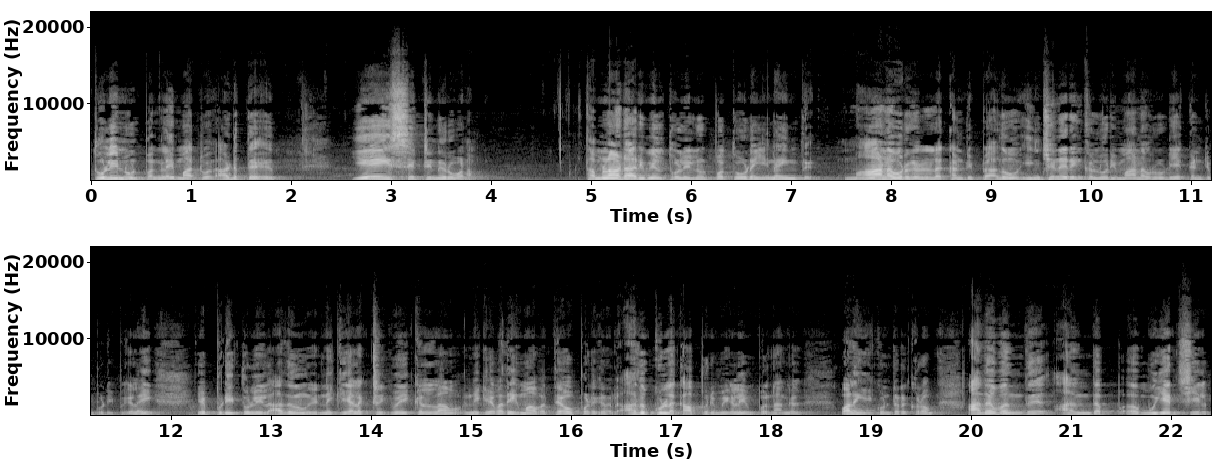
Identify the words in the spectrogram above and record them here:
தொழில்நுட்பங்களை மாற்றுவது. அடுத்து ஏஐசிடி நிறுவனம். தமிழ்நாடு அறிவியல் தொழில்நுட்பத்தோடு இணைந்து மாணவர்களில் கண்டிப்பு அதுவும் இன்ஜினியரிங் கல்லூரி மாணவர்களுடைய கண்டுபிடிப்புகளை எப்படி தொழில் அதுவும் இன்றைக்கி எலக்ட்ரிக் வெஹிக்கிள்லாம் இன்றைக்கி அதிகமாக தேவைப்படுகிறது. அதுக்குள்ள காப்புரிமைகளையும் இப்போ நாங்கள் வழங்கி கொண்டிருக்கிறோம். அதை வந்து அந்த முயற்சியில்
